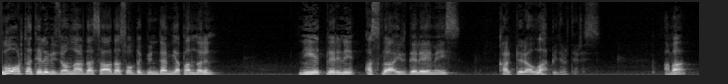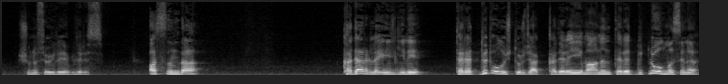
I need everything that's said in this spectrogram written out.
ulu orta televizyonlarda sağda solda gündem yapanların niyetlerini asla irdeleyemeyiz. Kalpleri Allah bilir deriz. Ama şunu söyleyebiliriz. Aslında kaderle ilgili tereddüt oluşturacak, kadere imanın tereddütlü olmasını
